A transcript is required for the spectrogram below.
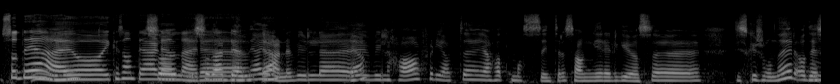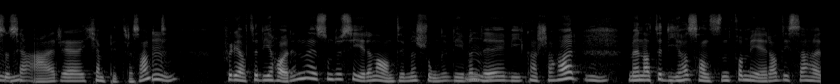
så det er jo Ikke sant? Det er så, den der, så det er den jeg ja. gjerne vil, eh, Ja. vil ha. fordi at eh, jeg har hatt masse interessante religiøse diskusjoner, og det syns jeg er eh, kjempeinteressant. Mm. Fordi at de har en, eh, som du sier, en annen dimensjon i livet enn Mm. det vi kanskje har. Mm. Men at de har sansen for mer av disse her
